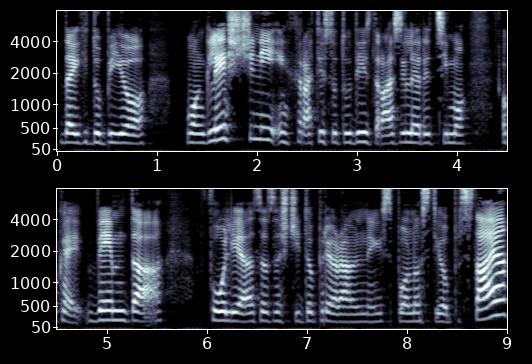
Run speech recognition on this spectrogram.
da jih dobijo v angleščini in hkrati so tudi izrazile, recimo, ok, vem, da folija za zaščito pri oralni spolnosti obstaja,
